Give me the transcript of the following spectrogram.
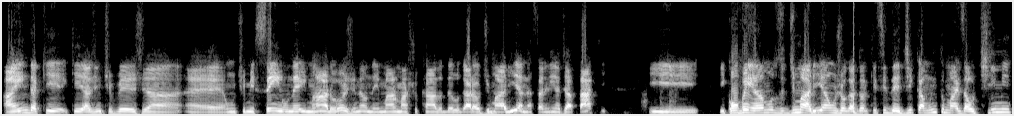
ainda que, que a gente veja é, um time sem o Neymar hoje, né? O Neymar machucado deu lugar ao Di Maria nessa linha de ataque. E, e convenhamos, Di Maria é um jogador que se dedica muito mais ao time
